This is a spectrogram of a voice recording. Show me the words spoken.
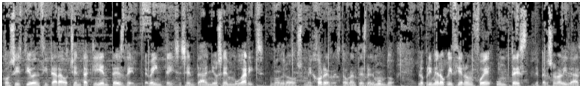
consistió en citar a 80 clientes de entre 20 y 60 años en Mugaritz, uno de los mejores restaurantes del mundo. Lo primero que hicieron fue un test de personalidad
